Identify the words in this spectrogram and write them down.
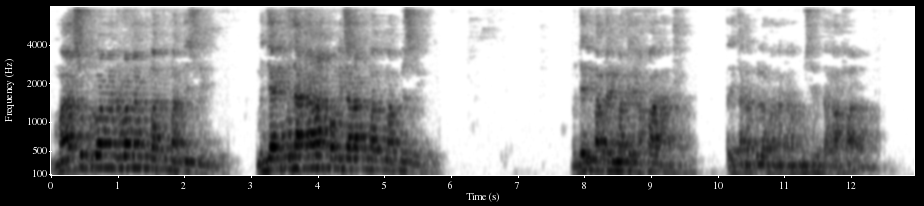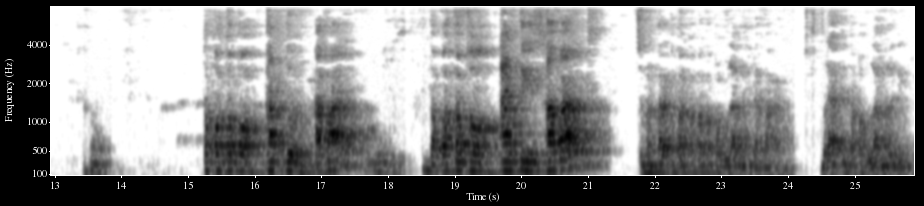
Masuk ruangan-ruangan umat-umat Islam menjadi muzakarah pembicaraan umat-umat muslim. Menjadi materi-materi hafalan. Dari karena pula anak-anak muslim tak hafal tokoh-tokoh kartun hafal. Tokoh-tokoh artis hafal. Sementara kepada tokoh-tokoh ulama tidak paham. Berarti tokoh ulama lebih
